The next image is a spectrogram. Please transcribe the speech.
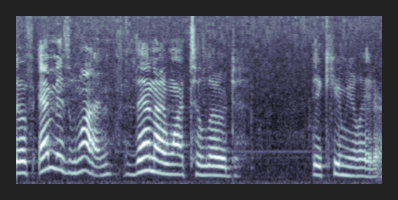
So if M is 1, then I want to load the accumulator.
